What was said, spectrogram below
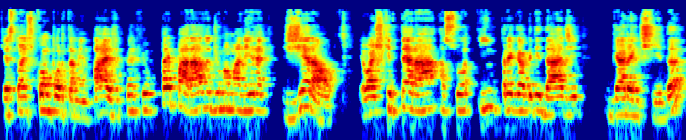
questões comportamentais, o perfil preparado de uma maneira geral. Eu acho que terá a sua empregabilidade garantida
